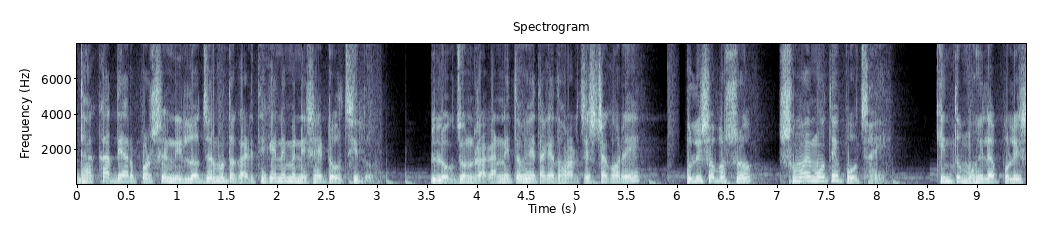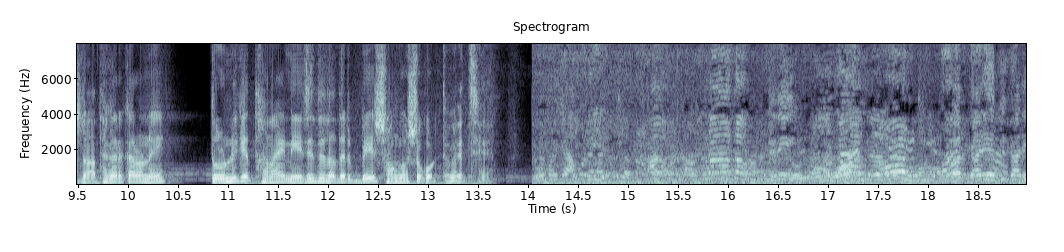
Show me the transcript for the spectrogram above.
ধাক্কা দেওয়ার পর সে নির্লজ্জের মতো গাড়ি থেকে নেমে নেশায় টলছিল লোকজন রাগান্বিত হয়ে তাকে ধরার চেষ্টা করে পুলিশ অবশ্য সময় মতোই পৌঁছায় কিন্তু মহিলা পুলিশ না থাকার কারণে তরুণীকে থানায় নিয়ে যেতে তাদের বেশ সংঘর্ষ করতে হয়েছে सरकारी अधिकारी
